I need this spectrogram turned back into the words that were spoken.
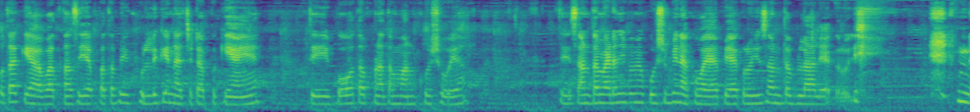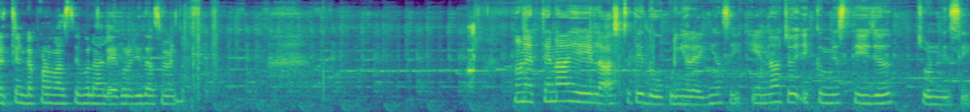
ਉਹ ਤਾਂ ਕਿਆ ਬਾਤਾਂ ਸੀ, ਆਪਾਂ ਤਾਂ ਵੀ ਖੁੱਲ ਕੇ ਨੱਚ ਟੱਪ ਕੇ ਆਏ ਆ ਤੇ ਬਹੁਤ ਆਪਣਾ ਤਾਂ ਮਨ ਖੁਸ਼ ਹੋਇਆ। ਤੇ ਸਾਨੂੰ ਤਾਂ ਮੈਡਮ ਜੀ ਭਾਵੇਂ ਕੁਝ ਵੀ ਨਾ ਖਵਾਇਆ ਪਿਆ ਕਰੋ ਜੀ, ਸਾਨੂੰ ਤਾਂ ਬੁਲਾ ਲਿਆ ਕਰੋ ਜੀ। ਨੱਚਣ ਟੱਪਣ ਵਾਸਤੇ ਬੁਲਾ ਲਿਆ ਕਰੋ ਜੀ 10 ਮਿੰਟ। ਹੁਣ ਇੱਥੇ ਨਾ ਇਹ ਲਾਸਟ ਤੇ ਦੋ ਕੁੜੀਆਂ ਰਹਿ ਗਈਆਂ ਸੀ। ਇਹਨਾਂ ਚੋਂ ਇੱਕ ਮਿਸ ਤੀਜ ਚੁਣਨੀ ਸੀ।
